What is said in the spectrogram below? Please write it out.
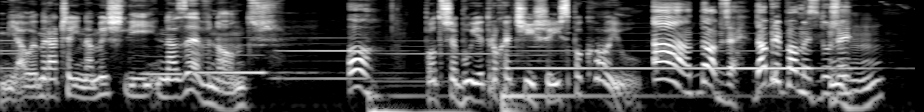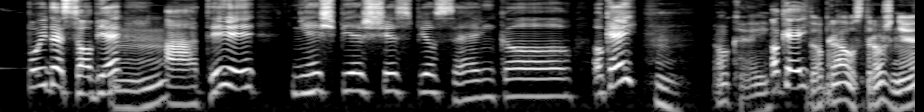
Miałem raczej na myśli na zewnątrz. O, Potrzebuję trochę ciszy i spokoju. a, dobrze. Dobry pomysł, duży. Pójdę sobie, a ty nie śpiesz się z piosenką. Okej? Okej. Okej. Dobra, ostrożnie.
